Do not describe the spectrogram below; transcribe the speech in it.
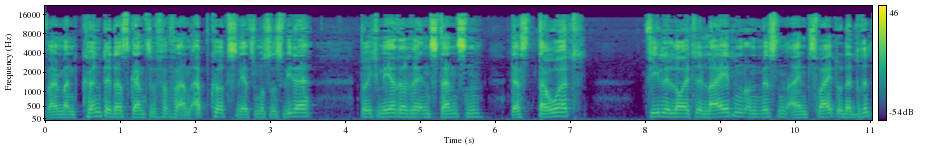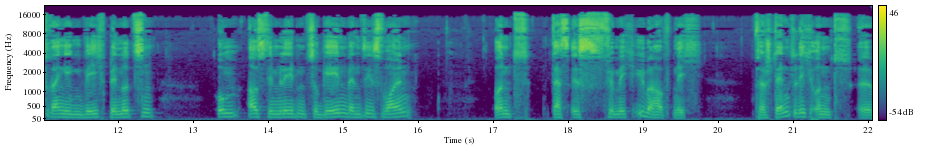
weil man könnte das ganze Verfahren abkürzen. Jetzt muss es wieder durch mehrere Instanzen. Das dauert. Viele Leute leiden und müssen einen zweit- oder drittrangigen Weg benutzen, um aus dem Leben zu gehen, wenn sie es wollen. Und das ist für mich überhaupt nicht verständlich und äh,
